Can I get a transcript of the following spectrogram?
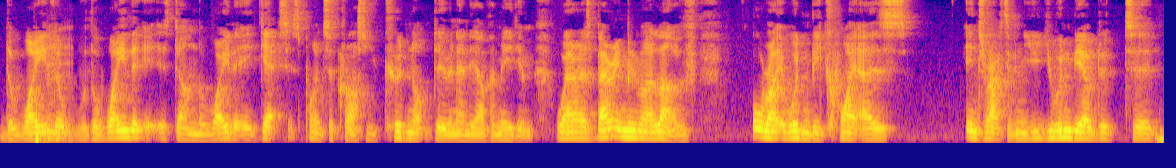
The way mm. the hmm. the way that it is done, the way that it gets its points across, you could not do in any other medium. Whereas "Bury Me, My Love," all right, it wouldn't be quite as interactive, and you, you wouldn't be able to, to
